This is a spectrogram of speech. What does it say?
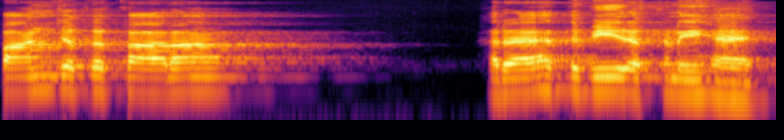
ਪੰਜ ਕਕਾਰਾਂ ਰਹਿਤ ਵੀ ਰੱਖਣੀ ਹੈ।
